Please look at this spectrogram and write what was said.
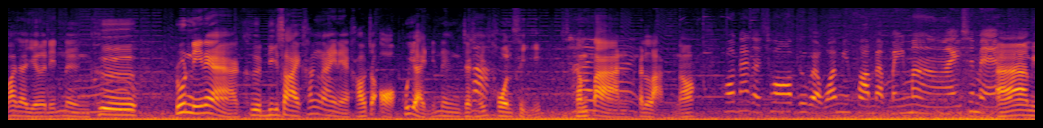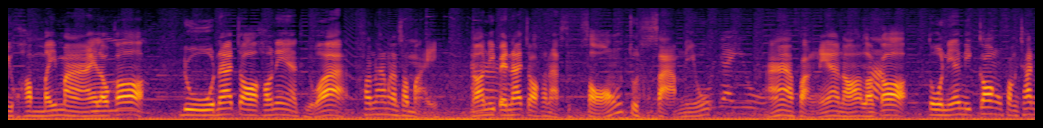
ก็จะเยอะนิดนึง คือ รุ่นนี้เนี่ยคือดีไซน์ข้างในเนี่ยเขาจะออกผู้ใหญ่นิดนึงจะใช้ค่ะโทนสีใช่น้ำตาลใช่เป็นหลักเนาะเพราะน่าจะชอบดูแบบว่ามีความแบบไม้ไม้ๆใช่ไหมอ่ามีความไม้ไม้ๆแล้วก็ดูหน้าจอเขาเนี่ยถือว่าค่อนข้างทันสมัยเนาะอ่านี่นี่เป็นหน้าจอขนาด 12.3 นิ้วใหญ่อยู่อ่าฝั่งเนี้ยเนาะแล้วก็ตัวเนี้ยมีกล้องฟังก์ชัน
